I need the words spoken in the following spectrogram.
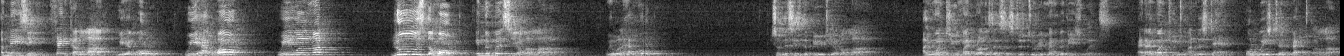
Amazing. Thank Allah. We have hope. We have hope. We will not lose the hope in the mercy of Allah. We will have hope. So, this is the beauty of Allah. I want you, my brothers and sisters, to remember these words. And I want you to understand always turn back to Allah.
